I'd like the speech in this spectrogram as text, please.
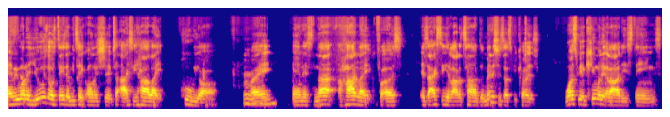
And we want to use those things that we take ownership to actually highlight who we are. Mm-hmm. Right. And it's not a highlight for us. It's actually a lot of times diminishes us because once we accumulate a lot of these things,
